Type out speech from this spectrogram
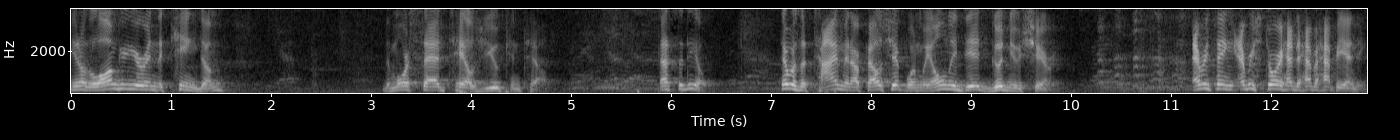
You know, the longer you're in the kingdom, the more sad tales you can tell. That's the deal. There was a time in our fellowship when we only did good news sharing. Everything, every story had to have a happy ending.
